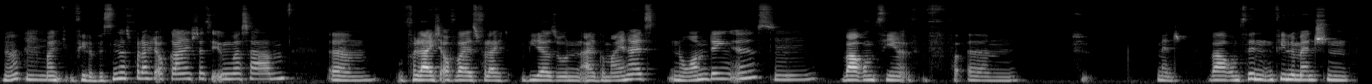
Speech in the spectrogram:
Ne? Mhm. Manch, viele wissen das vielleicht auch gar nicht, dass sie irgendwas haben. Ähm, vielleicht auch, weil es vielleicht wieder so ein Allgemeinheitsnormding ist. Mhm. Warum viel, ähm, Mensch, warum finden viele Menschen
